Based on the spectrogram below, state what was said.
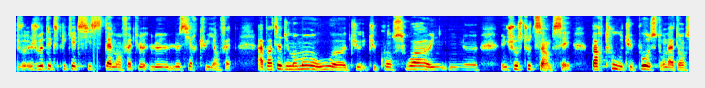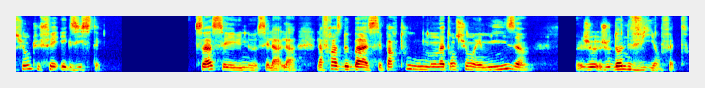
Je veux t'expliquer le système, en fait, le, circuit, en fait. À partir du moment où euh, tu, conçois une, chose toute simple, c'est partout où tu poses ton attention, tu fais exister. Ça, c'est la, la, phrase de base. C'est partout où mon attention est mise, je, je, donne vie, en fait.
